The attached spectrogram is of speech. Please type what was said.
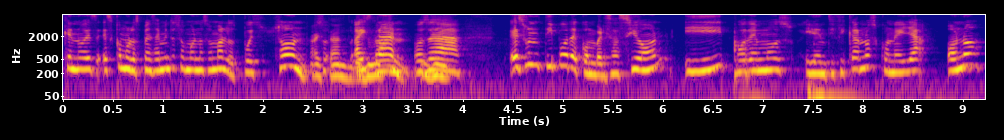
que no es, es como los pensamientos son buenos o malos, pues son, ahí están. ahí están. O sea, es un tipo de conversación y podemos identificarnos con ella o no.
